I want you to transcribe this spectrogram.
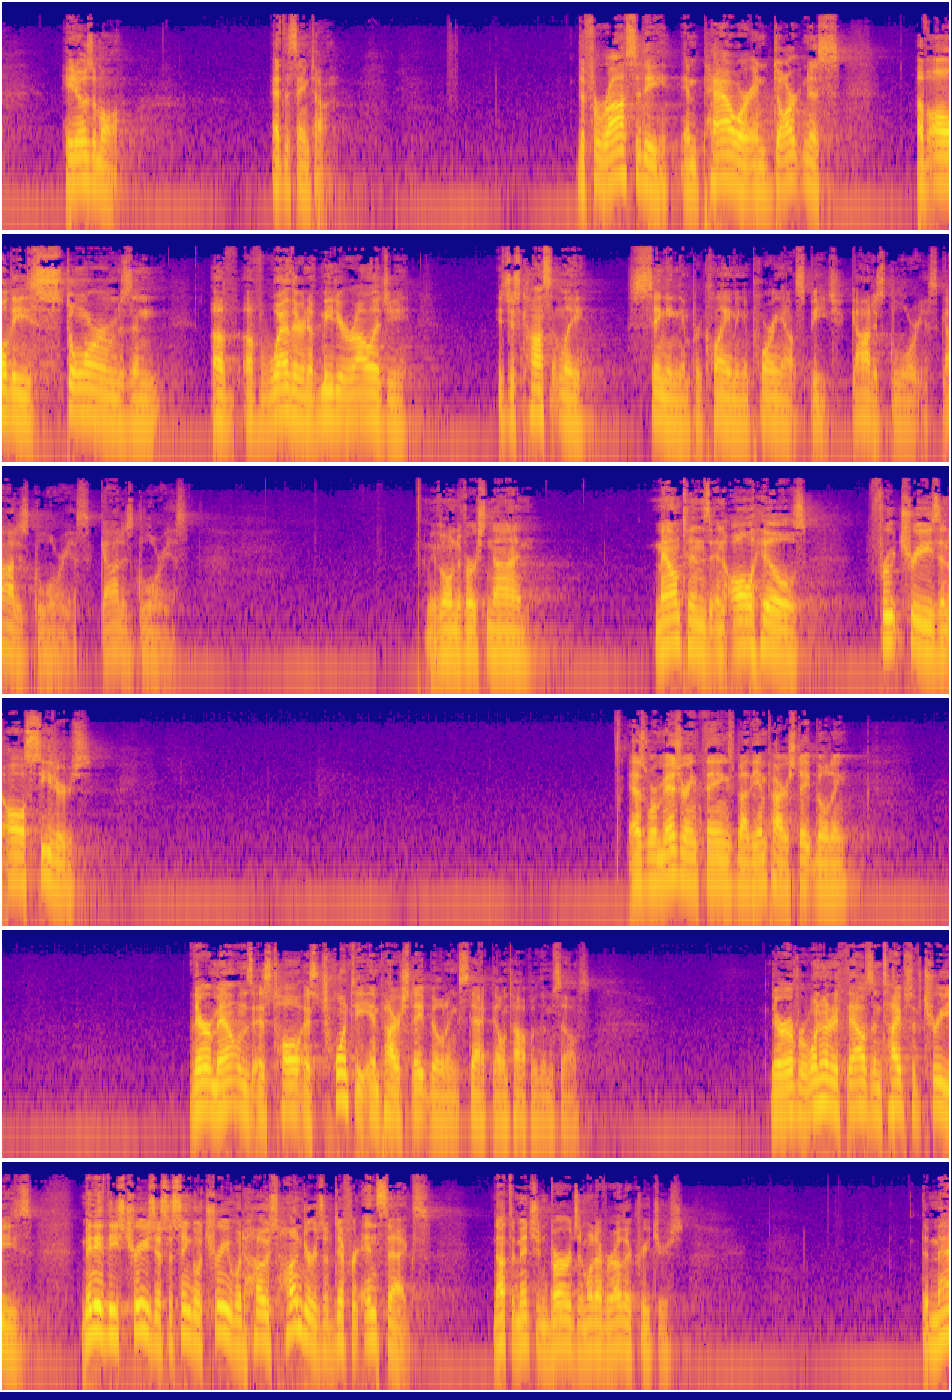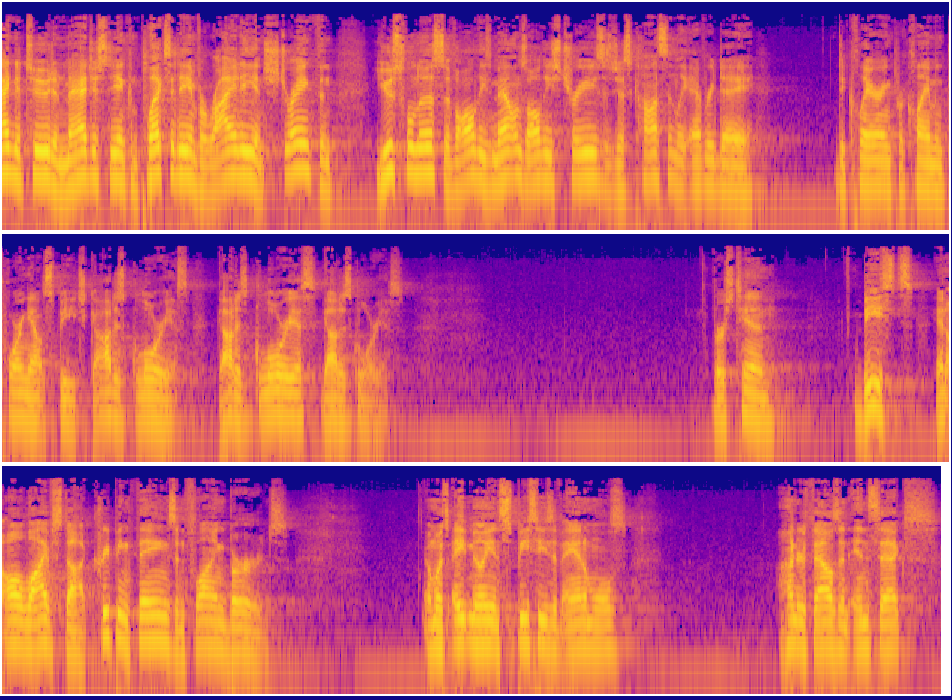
He knows them all at the same time. The ferocity and power and darkness of all these storms and of, of weather and of meteorology is just constantly singing and proclaiming and pouring out speech. God is glorious. God is glorious. God is glorious. Move on to verse 9. Mountains and all hills, fruit trees and all cedars. As we're measuring things by the Empire State Building, there are mountains as tall as 20 Empire State Buildings stacked on top of themselves. There are over 100,000 types of trees. Many of these trees, just a single tree, would host hundreds of different insects not to mention birds and whatever other creatures. The magnitude and majesty and complexity and variety and strength and usefulness of all these mountains, all these trees is just constantly every day declaring, proclaiming, pouring out speech. God is glorious. God is glorious. God is glorious. Verse 10 Beasts and all livestock, creeping things and flying birds. Almost 8 million species of animals, 100,000 insects.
